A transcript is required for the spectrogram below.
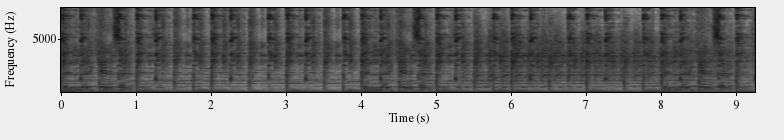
Eller keserdi. Eller keserdi. Eller keserdi.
